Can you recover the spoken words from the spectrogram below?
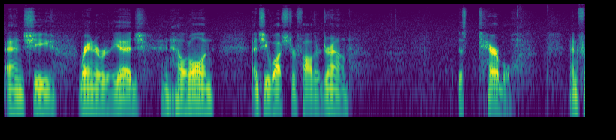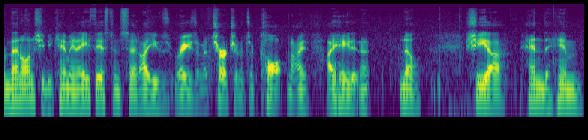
and she ran over to the edge and held on and she watched her father drown. Just terrible. And from then on, she became an atheist and said, I was raised in a church and it's a cult and I, I hate it. And no, she uh, penned the hymn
